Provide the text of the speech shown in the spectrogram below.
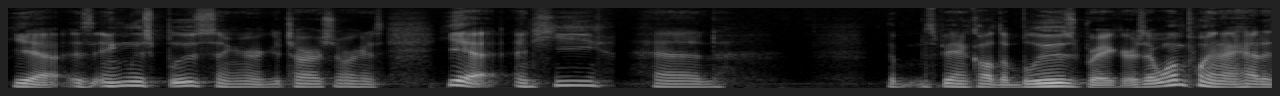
Yeah, is English blues singer, guitarist, and organist. Yeah, and he had the, this band called the Blues Breakers. At one point, I had a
